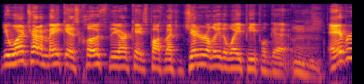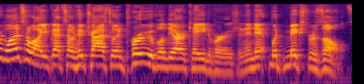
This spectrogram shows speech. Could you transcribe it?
You want to try to make it as close to the arcade as possible. That's generally the way people go. Mm-hmm. Every once in a while, you've got someone who tries to improve on the arcade version, and that with mixed results.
